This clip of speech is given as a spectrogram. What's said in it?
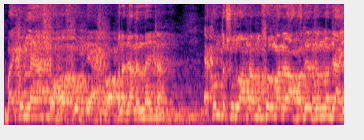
বাইতুল্লাহ আসতো, হজ করতে আসতো। আপনারা জানেন না এটা? এখন তো শুধু আমরা মুসলমানেরা হজের জন্য যাই।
